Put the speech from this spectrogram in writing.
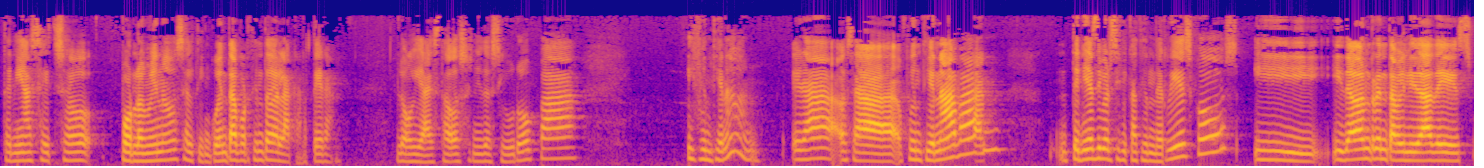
tenías hecho por lo menos el 50% de la cartera. Luego ya Estados Unidos y Europa, y funcionaban. Era, o sea, funcionaban, tenías diversificación de riesgos y, daban rentabilidades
